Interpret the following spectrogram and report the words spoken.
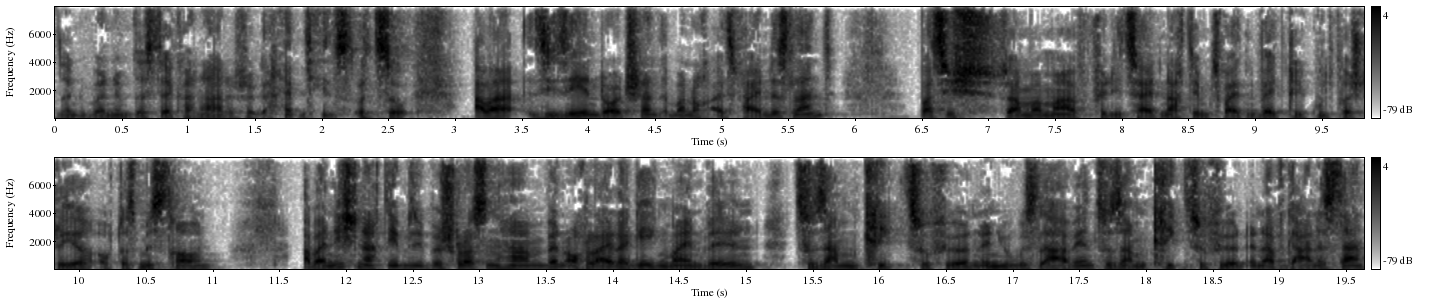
Dann übernimmt das der kanadische Geheimdienst und so. Aber sie sehen Deutschland immer noch als Feindesland, was ich, sagen wir mal, für die Zeit nach dem Zweiten Weltkrieg gut verstehe, auch das Misstrauen. Aber nicht nachdem sie beschlossen haben, wenn auch leider gegen meinen Willen, zusammen Krieg zu führen in Jugoslawien, zusammen Krieg zu führen in Afghanistan.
